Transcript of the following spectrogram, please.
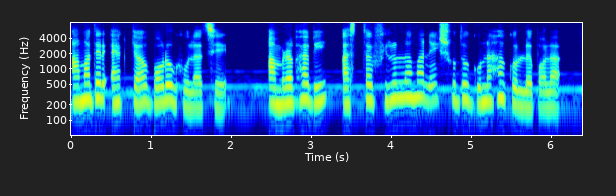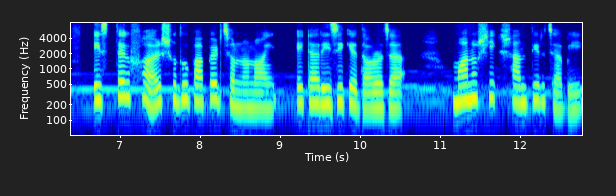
আমাদের একটা বড় ভুল আছে। আমরা ভাবি আস্তাগফিরুল্লাহ মানে শুধু গুনাহা করলে বলা। ইস্তেকফার শুধু পাপের জন্য নয়, এটা রিজিকের দরজা, মানসিক শান্তির চাবি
